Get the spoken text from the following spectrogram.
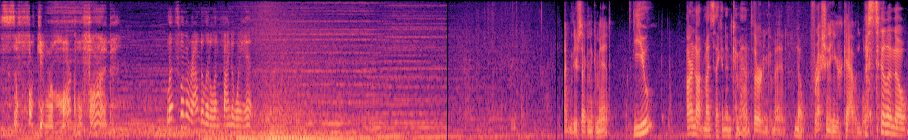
This is a fucking remarkable find. Let's swim around a little and find a way in. I'm With your second in command? You are not my second in command. Third in command. No. Fresh and eager cabin boy. Still a no.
